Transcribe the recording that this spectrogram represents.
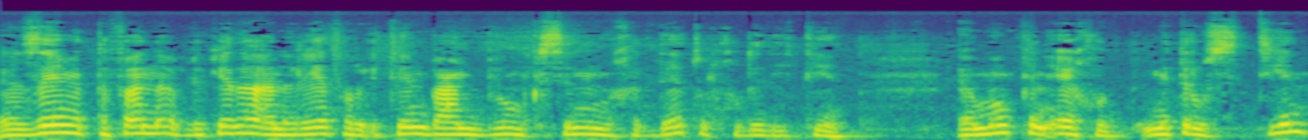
آه، زي ما اتفقنا قبل كده أنا ليا طريقتين بعمل بيهم كيسين المخدات والخدديتين آه، ممكن آخد متر وستين.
